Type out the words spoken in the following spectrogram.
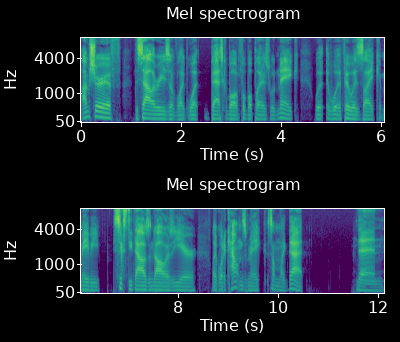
I'm sure if the salaries of like what basketball and football players would make, if it was like maybe sixty thousand dollars a year, like what accountants make, something like that, then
